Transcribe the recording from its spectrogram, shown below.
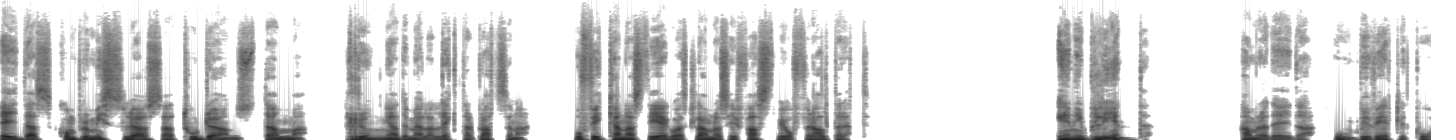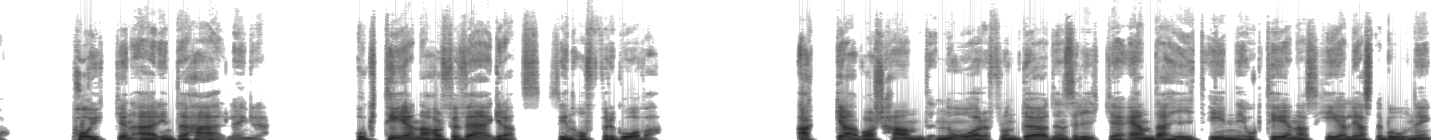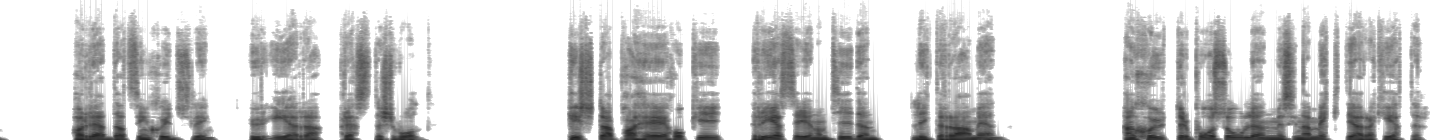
Eidas kompromisslösa tordönstämma rungade mellan läktarplatserna och fick Canastego att klamra sig fast vid offeraltaret. Är ni blind? hamrade Eida obevekligt på. Pojken är inte här längre. Och Tena har förvägrats sin offergåva. Akka, vars hand når från dödens rike ända hit in i Oktenas heligaste boning, har räddat sin skyddsling ur era prästers våld. Hishta Pahe Hoki reser genom tiden likt Ramen. Han skjuter på solen med sina mäktiga raketer.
